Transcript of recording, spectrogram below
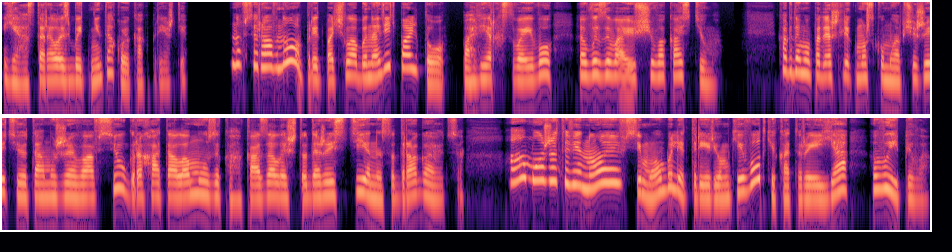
Я старалась быть не такой, как прежде. Но все равно предпочла бы надеть пальто поверх своего вызывающего костюма. Когда мы подошли к мужскому общежитию, там уже вовсю грохотала музыка. Казалось, что даже стены содрогаются. А может, виной всему были три рюмки водки, которые я выпила.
